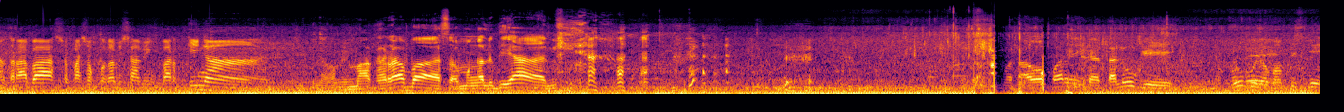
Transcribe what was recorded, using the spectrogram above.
Mga karabas, so pasok na kami sa aming parkingan. Hindi na kami mga karabas ang mga lubian. Matawa pa rin, katalugi. Lugo naman pisngi.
